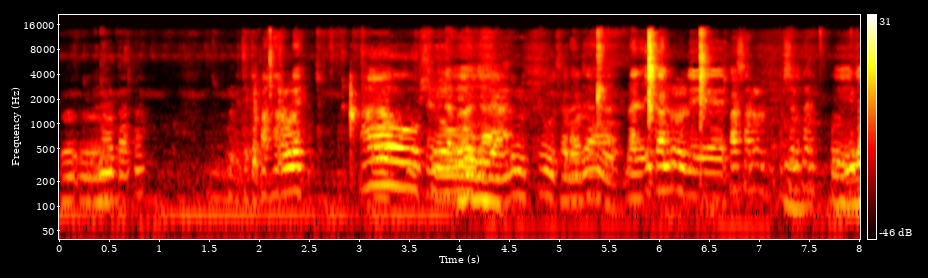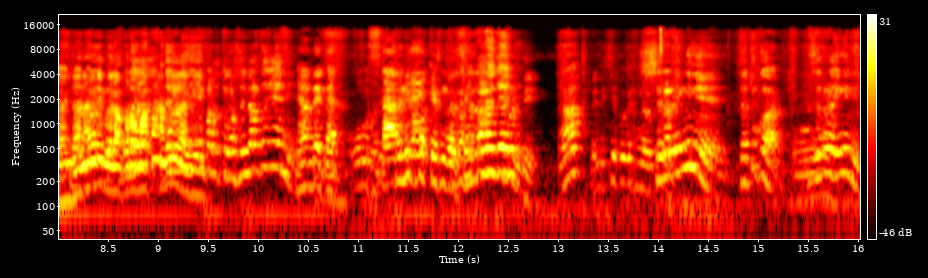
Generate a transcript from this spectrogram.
Mm-mm. nota tuh Kita ke pasar dulu ya. Au, sudah. oh, jangan dulu tuh sabar dulu Belanja ikan dulu di pasar dulu. Kan. Iya, jangan-jangan nih bela ke rumah tani lagi Ini pada tukar sendal tuh ini. Nyampe kan. oh tadi lah. pakai sendal siapa sendal aja ini. Hah? jadi siapa pakai sendal Sendal yang ini kita tukar. Sendal yang ini.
